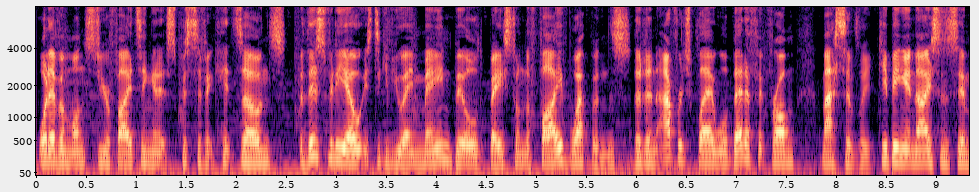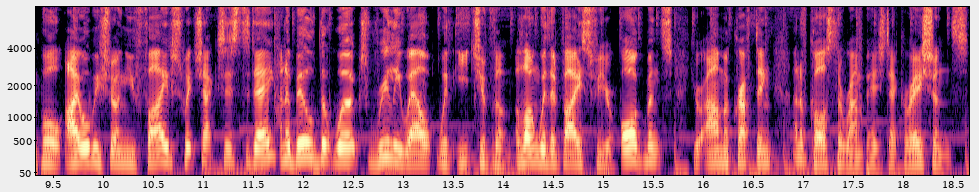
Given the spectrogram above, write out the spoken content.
whatever monster you're fighting in its specific hit zones, but this video is to give you a main build based on the five weapons that an average player will benefit from massively. Keeping it nice and simple, I will be showing you five switch axes today and a build that works really well with each of them, along with advice for your augments, your armor crafting, and of course the rampage decorations.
